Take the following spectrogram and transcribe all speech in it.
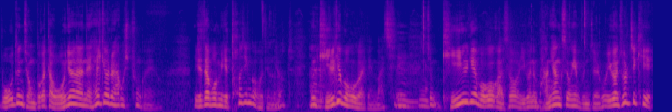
모든 정부가 다 5년 안에 해결을 하고 싶은 거예요. 이러다 보면 이게 터진 거거든요. 그렇죠. 이건 네. 길게 보고 가야 돼요. 마치 음, 네. 좀 길게 보고 가서 이거는 방향성의 문제고 이건 솔직히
